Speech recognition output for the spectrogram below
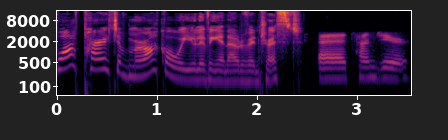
what part of Morocco were you living in, out of interest? Uh, Tangier.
